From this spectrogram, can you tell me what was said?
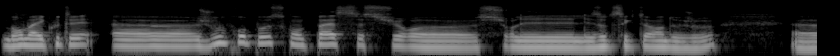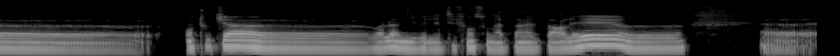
Bon, bah écoutez, euh, je vous propose qu'on passe sur, euh, sur les, autres secteurs de jeu. en tout cas, voilà, au niveau de la défense, on a pas mal parlé. Euh,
